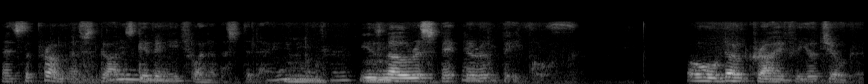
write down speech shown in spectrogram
That's the promise God is giving each one of us today. Mm. He is no respecter of people. Oh, don't cry for your children.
